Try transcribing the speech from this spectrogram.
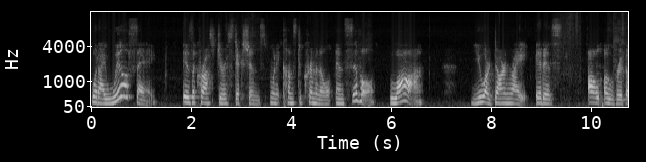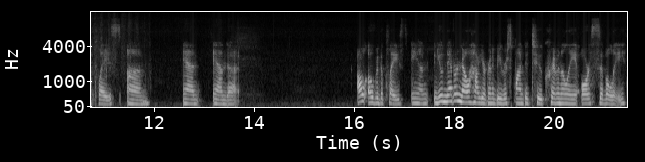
What I will say is across jurisdictions, when it comes to criminal and civil law, you are darn right. It is all over the place. Um, and and uh, all over the place. And you never know how you're going to be responded to criminally or civilly.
